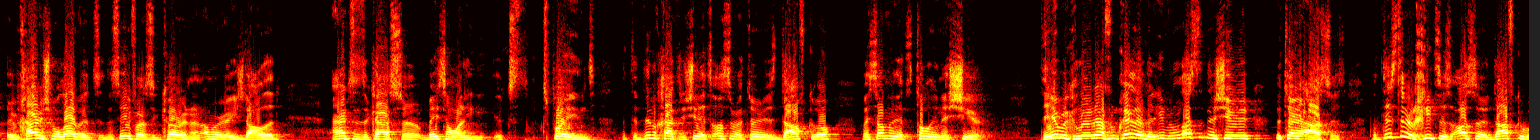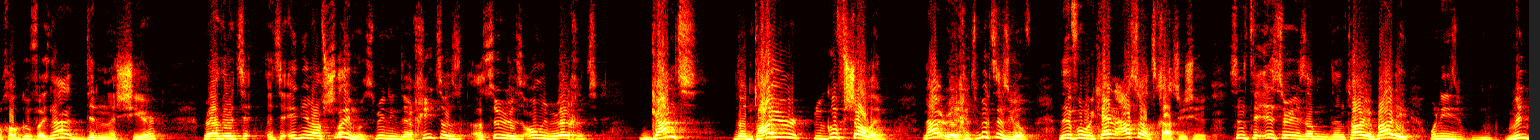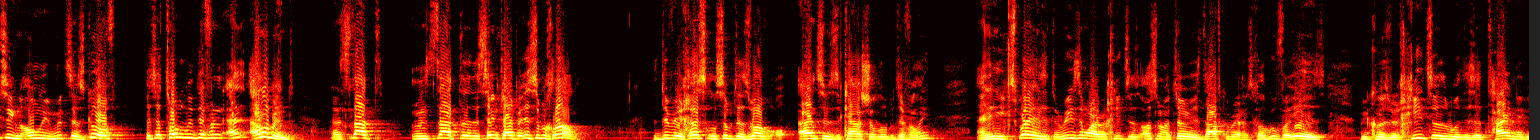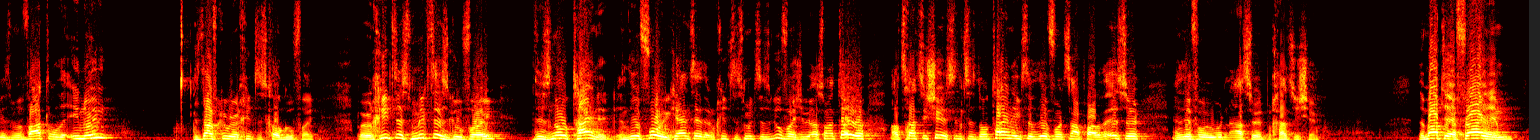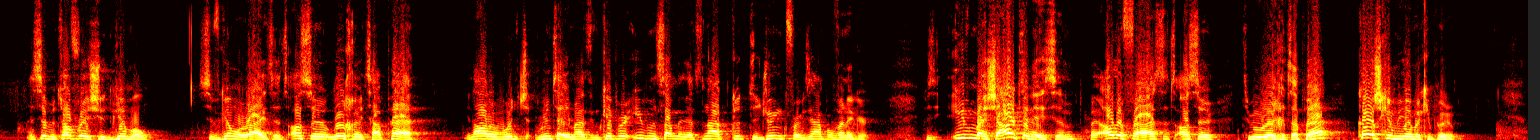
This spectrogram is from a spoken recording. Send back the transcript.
Reb Chaim Shmulevitz in the Sefer Zikaron and Amar Reish Dalad answers the kasser based on what he ex- explains that the din chat yishir that's also Torah is dafko by something that's totally in a. There we can learn out from Caleb that even less than a shear the Torah asks. But this Torah chitz is also dafko b'chol gufa. It's not a din in a shear. Rather, it's a, it's an Indian of shleimus, meaning the chitz asur is only berechitz gans the entire guf shalem. Not reich, it's mitzvah's guf. Therefore, we can't ask out tzchat Since the isser is on the entire body, when he's rinsing only mitzvah's guf, it's a totally different element, and it's not it's not the, same type of isser b'chlal. The Divrei Cheskel as well answers the kasha a little bit differently, and he explains that the reason why Rechitza is Osman Torah is Dafka Rechitz Kalgufa is because Rechitza with his a tainig is Mevatel the Inui is Dafka Rechitza Kalgufa. But Rechitza mixes Gufay there's no tainig, and therefore you can't say that Rechitzis mixes gufa should be asma Torah al tzatzi shir since there's no tainig, so therefore it's not part of the iser, and therefore we wouldn't answer it b'chatzi shir. The Mate Ephraim and Sibbe Tofrei Shid Gimel, Siv Gimel writes it's also lurchay tapeh. Not allowed to rinse out your mouth in even something that's not good to drink, for example, vinegar. Because even by shar tenesim, by other fasts, it's also to be tapeh. Kosh be yom kippur.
